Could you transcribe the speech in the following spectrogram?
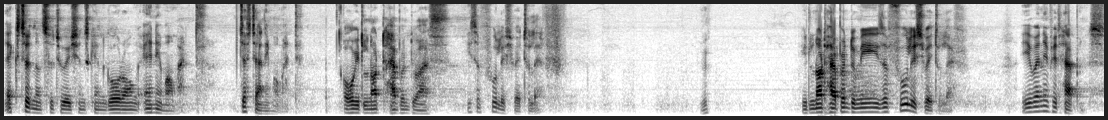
external situations can go wrong any moment just any moment. Oh, it'll not happen to us, is a foolish way to live. Hmm? It'll not happen to me is a foolish way to live. Even if it happens,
